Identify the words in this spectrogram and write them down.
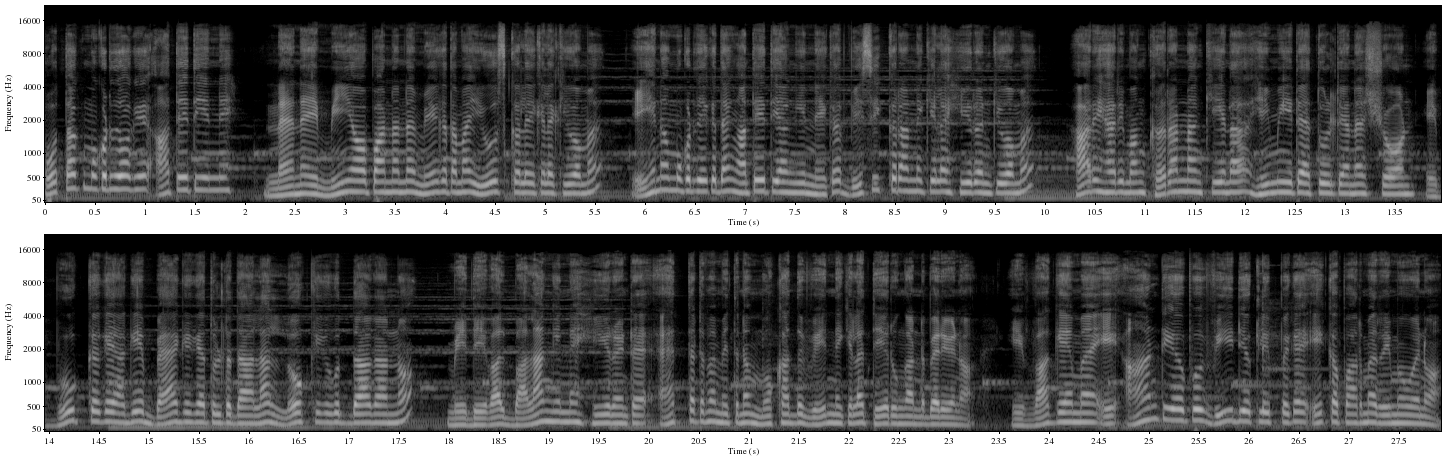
පොතක් මොකටද වගේ අතේ තියෙන්නේ? නෑනෑ මී අවපන්නන්න මේක තමයි යස් කළේ කියලා කිවම ඒනම් මොකට ඒක දැන් අතේ තියන්ගන්න එක විසික් කරන්න කියලා හීරන් කිවම හරි හරිමං කරන්නම් කියලා හිමීට ඇතුළට යන ෂෝන් එ බුක්කගේ බෑග ඇතුළට දාලා ලෝකෙක ගුද්දාගන්නවා මේ දේවල් බලන් ඉන්න හීරන්ට ඇත්තටම මෙතන මොකක්ද වෙන්න කියලා තේරුම් ගන්න බැරිවෙනවා. ඒ වගේම ඒ ආන්ටියපු වීඩියෝ කලිප් එක ඒක පර්ම රිමුවෙනවා.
